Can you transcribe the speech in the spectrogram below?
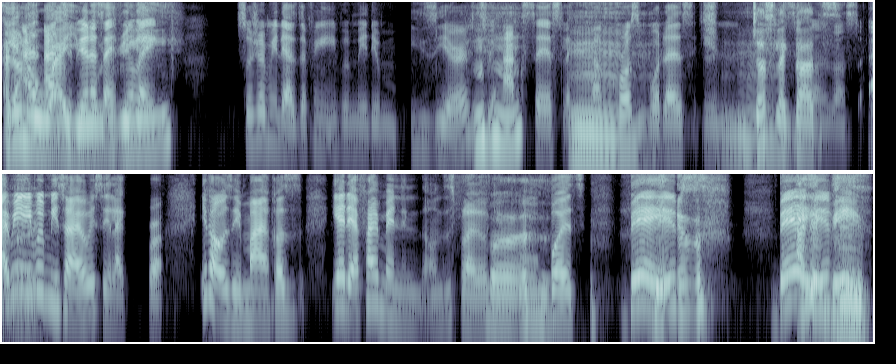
I Yeah, don't know and- and why to be you honest, would I feel like social media has definitely even made it m- easier Mhm. to access. Like you can cross Mm. borders in Just like that. seconds and stuff. I mean, Right. even me, so I always say like, bro, if I was a man, because yeah, there are five men in, on this planet, okay, cool, but They- babes, I say, babes. babe,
